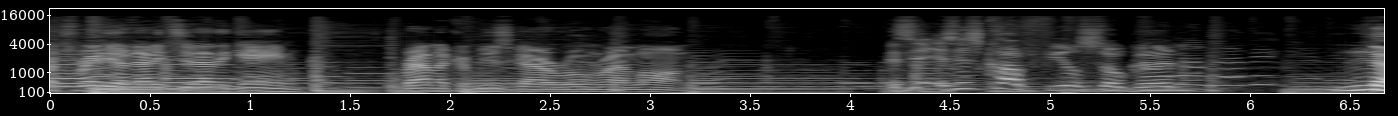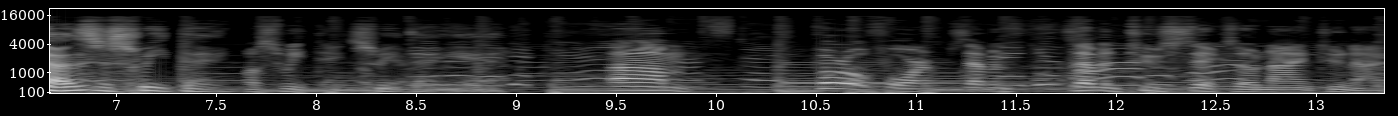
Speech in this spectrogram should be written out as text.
Sports Radio 929 The Game. Brown Liquor Music Hour rolling right along. Is, it, is this called Feel So Good? No, this is Sweet Thing. Oh, Sweet Thing. Sweet okay. Thing, yeah. Um, 404 726 0929.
